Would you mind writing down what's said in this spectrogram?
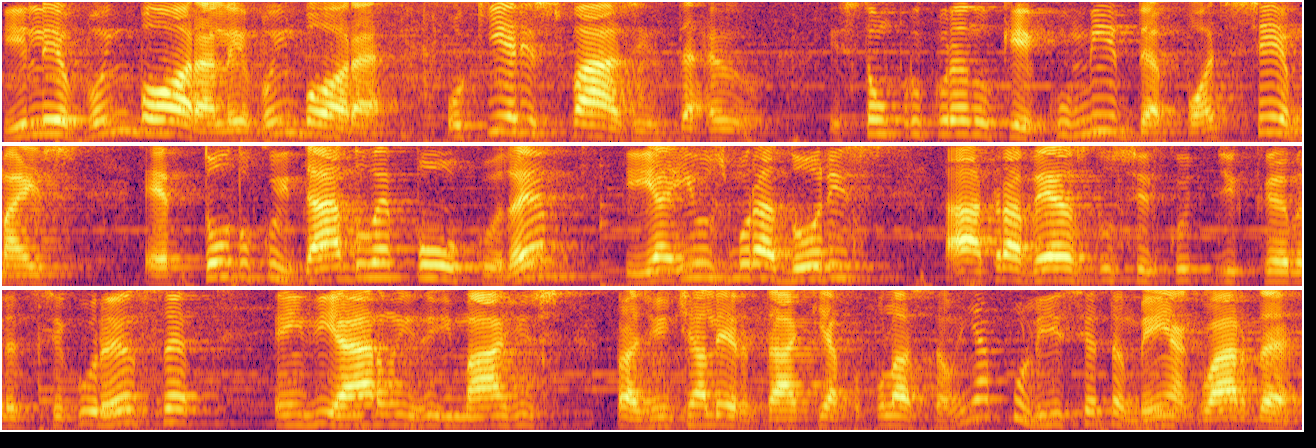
E levou embora, levou embora. O que eles fazem? Estão procurando o quê? Comida? Pode ser, mas é, todo cuidado é pouco, né? E aí os moradores, através do circuito de câmeras de segurança, enviaram imagens para a gente alertar aqui a população. E a polícia também, a guarda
